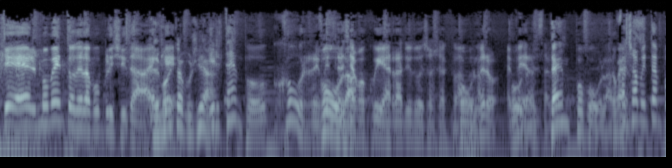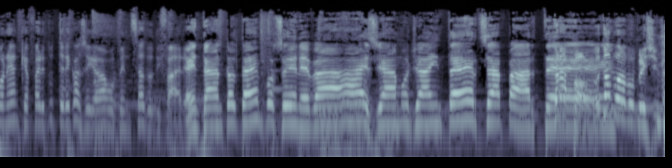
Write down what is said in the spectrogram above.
che è il momento della pubblicità. È il momento della pubblicità. Il tempo corre Vola. mentre siamo qui a Radio 2 Social Club. Vola, vero? È vola. vero Il sta cosa. tempo vola, Non pensa. facciamo in tempo neanche a fare tutte le cose che avevamo pensato di fare. E intanto il tempo se ne va e siamo già in terza parte. Tra poco, dopo la pubblicità.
